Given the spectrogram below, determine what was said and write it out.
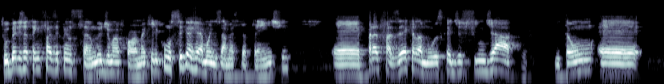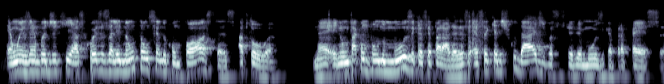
tudo ele já tem que fazer pensando de uma forma que ele consiga reharmonizar mais para frente, é, para fazer aquela música de fim de ato. Então, é, é um exemplo de que as coisas ali não estão sendo compostas à toa. Né? Ele não está compondo músicas separadas. Essa que é a dificuldade de você escrever música para peça,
